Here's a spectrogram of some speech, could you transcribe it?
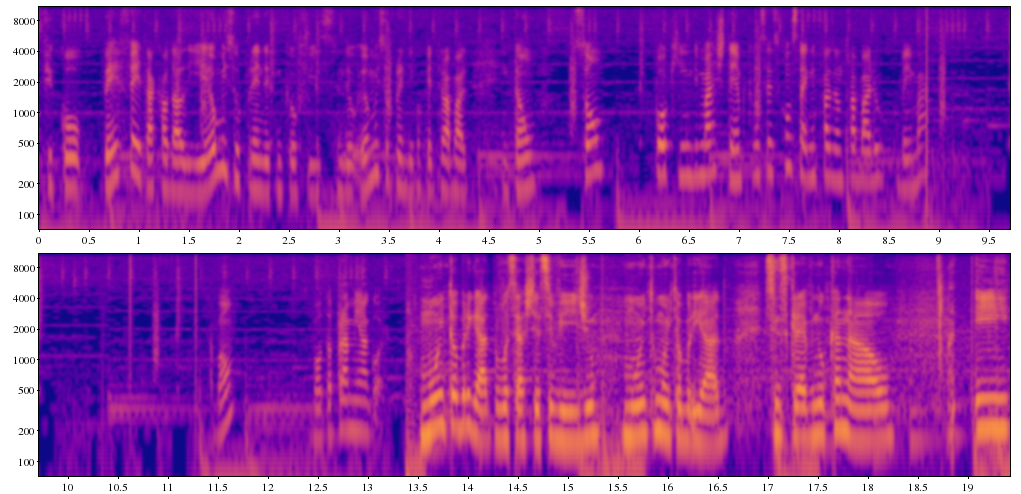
Ficou perfeita a cauda ali, eu me surpreendi com o que eu fiz, entendeu? Eu me surpreendi com aquele trabalho. Então, só um pouquinho de mais tempo que vocês conseguem fazer um trabalho bem bacana. Tá bom? Volta pra mim agora. Muito obrigado por você assistir esse vídeo. Muito, muito obrigado. Se inscreve no canal e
